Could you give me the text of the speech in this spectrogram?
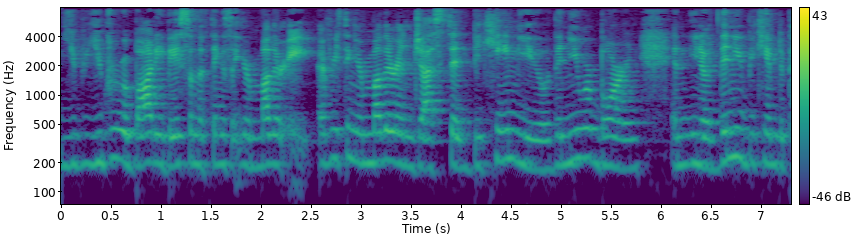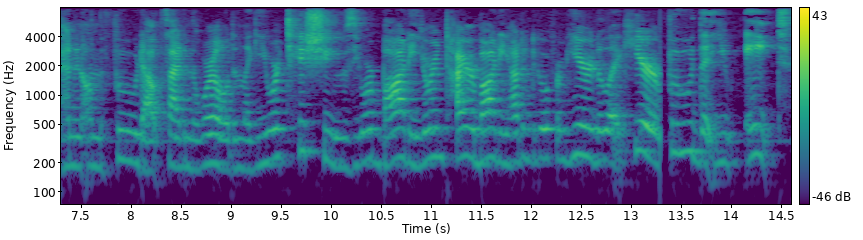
you you grew a body based on the things that your mother ate. Everything your mother ingested became you. Then you were born and you know, then you became dependent on the food outside in the world and like your tissues, your body, your entire body, how did it go from here to like here? Food that you ate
